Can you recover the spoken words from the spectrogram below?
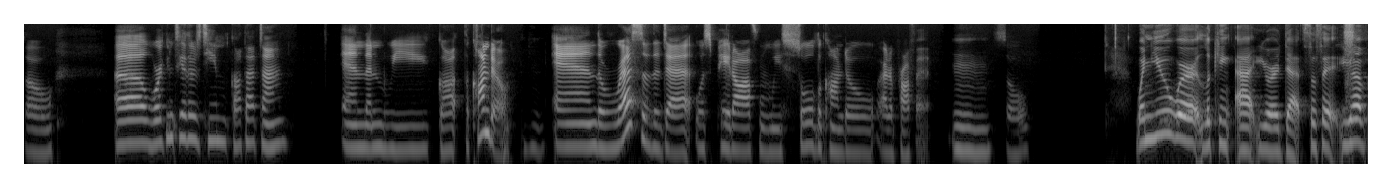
So uh, working together as a team, got that done and then we got the condo Mhm. and the rest of the debt was paid off when we sold the condo at a profit Mm. so When you were looking at your debt, so say you have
